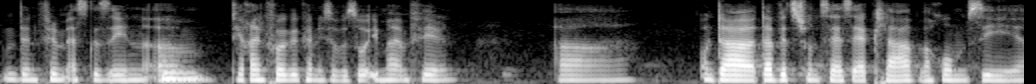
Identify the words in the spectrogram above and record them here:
den Film erst gesehen. Ähm, mhm. die Reihenfolge kann ich sowieso immer empfehlen. Äh, und da, da wird es schon sehr, sehr klar, warum sie,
